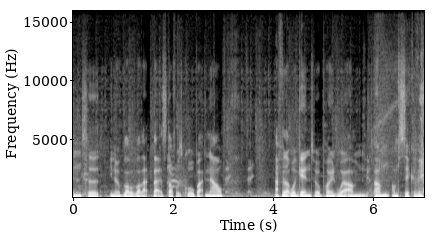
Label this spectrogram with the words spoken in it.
into, you know, blah blah blah that, that stuff was cool. But now I feel like we're getting to a point where I'm I'm I'm sick of it.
